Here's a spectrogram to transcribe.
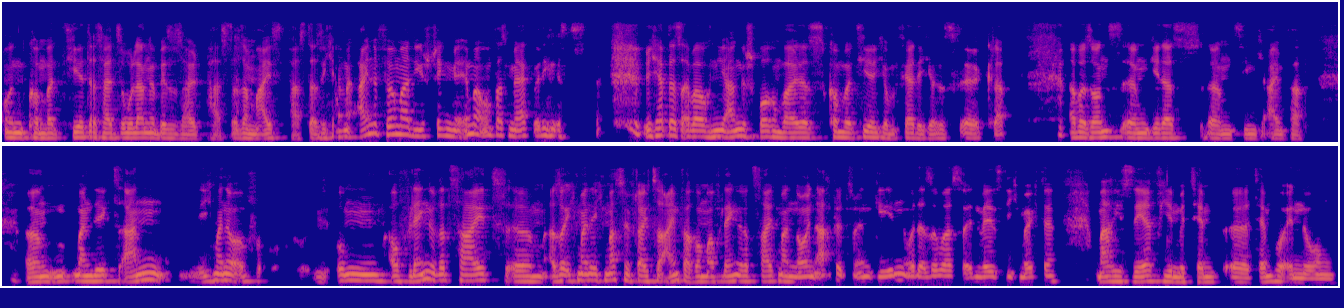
und konvertiert das halt so lange, bis es halt passt, also meist passt. Also ich habe eine Firma, die schicken mir immer irgendwas Merkwürdiges. Ich habe das aber auch nie angesprochen, weil das konvertiere ich und fertig und es äh, klappt. Aber sonst ähm, geht das ähm, ziemlich einfach. Ähm, man legt es an, ich meine, auf, um auf längere Zeit, ähm, also ich meine, ich mache es mir vielleicht so einfach, um auf längere Zeit mal einen neuen Achtel zu entgehen oder sowas, wenn ich es nicht möchte, mache ich sehr viel mit Temp äh, Tempoänderungen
